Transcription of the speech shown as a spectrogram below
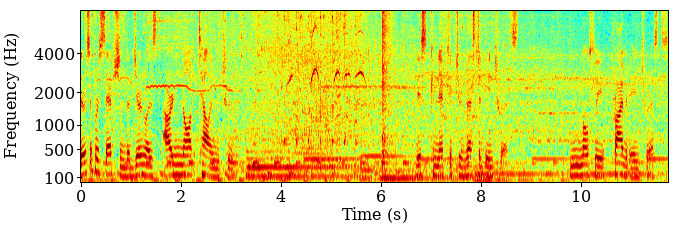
there's a perception that journalists are not telling the truth. This connected to vested interests, mostly private interests.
